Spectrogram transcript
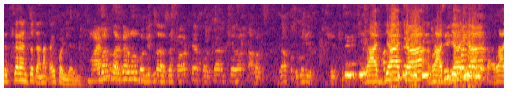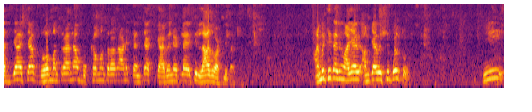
शेतकऱ्यांचं त्यांना काही पडलेलं नाही. मायबाप सरकार म्हणून बघितलं असं का ज्या पद्धतीने राज्याच्या राज्याच्या राज्याच्या गृहमंत्र्यांना मुख्यमंत्र्यांना आणि त्यांच्या कॅबिनेटला याची लाज वाटली पाहिजे. आम्ही ठीक आहे मी माझ्या आमच्याविषयी बोलतो की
